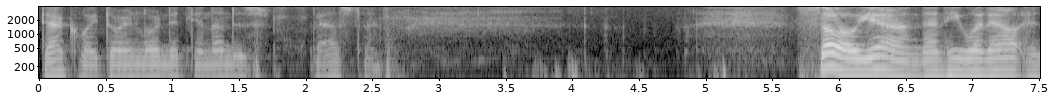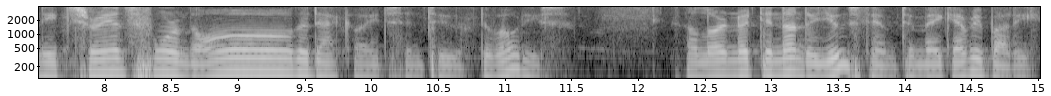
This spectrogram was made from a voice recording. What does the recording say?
dacoit during Lord Nityananda's pastime. So yeah, and then he went out and he transformed all the dacoits into devotees. So Lord Nityananda used him to make everybody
